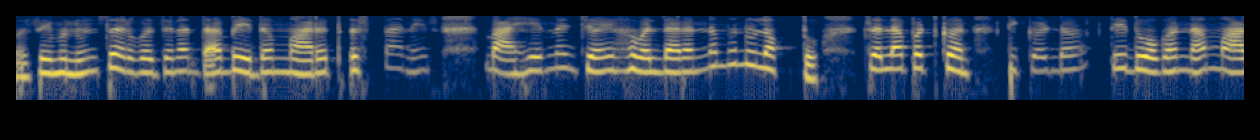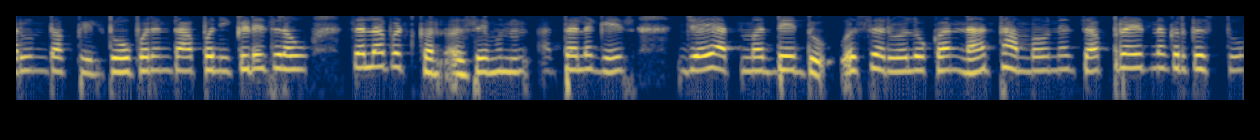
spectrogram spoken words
असे म्हणून सर्वजण आता बेदम मारत असतानाच बाहेरनं जय हवलदारांना म्हणू लागतो चला पटकन. तिकडनं ते दोघांना मारून टाकतील. तोपर्यंत आपण इकडेच राहू चला पटकन असे म्हणून आता लगेच जय आतमध्ये येतो व सर्व लोकांना थांबवण्याचा प्रयत्न करत असतो.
